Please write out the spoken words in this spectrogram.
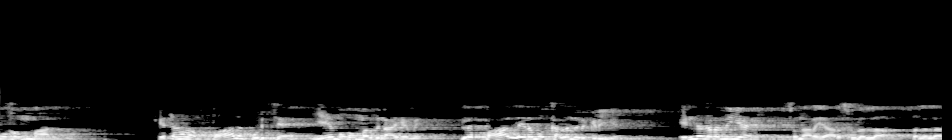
முகம் மாறுது. கேட்டாங்க நான் பாலை குடிச்சேன். ஏன் முகம் நாயகமே? இல்ல பால் என்னமோ கலந்து இருக்கிறீங்க என்ன கலந்தீங்க? சொன்னார யார சூழல்லா சொல்லல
